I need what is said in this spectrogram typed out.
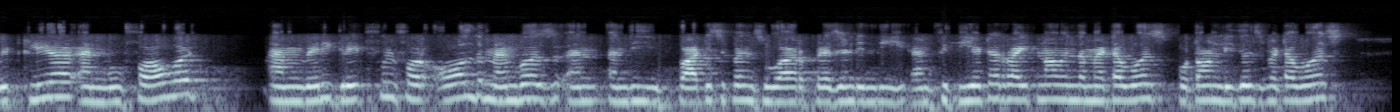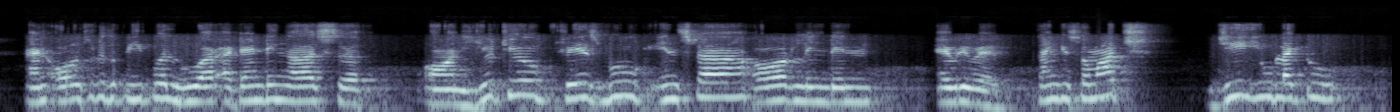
bit clear and move forward. I'm very grateful for all the members and, and the participants who are present in the amphitheater right now in the metaverse, Photon Legal's metaverse, and also to the people who are attending us uh, on YouTube, Facebook, Insta, or LinkedIn, everywhere. Thank you so much. G, you would like to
